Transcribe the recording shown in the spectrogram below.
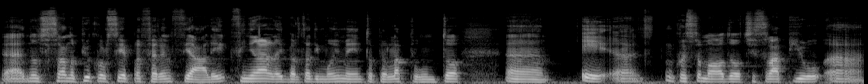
eh, non ci saranno più corsie preferenziali, finirà la libertà di movimento per l'appunto. E eh, in questo modo ci sarà più eh,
